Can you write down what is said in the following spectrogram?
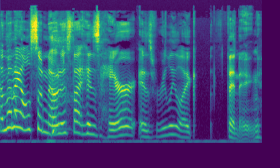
And then I also noticed that his hair is really like thinning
